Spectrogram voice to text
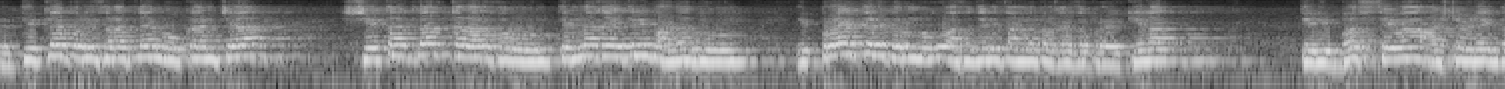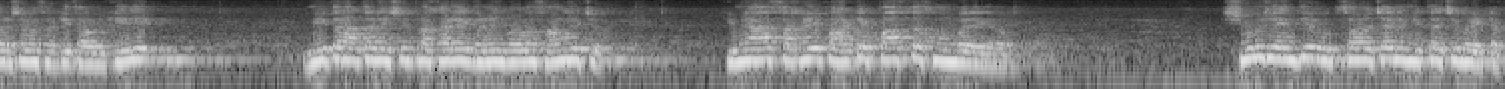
तर तिथल्या परिसरातल्या लोकांच्या शेतातला करार करून त्यांना काहीतरी भाडं देऊन एक प्रयोग तरी करून बघू असा त्यांनी चांगल्या प्रकारचा प्रयोग केला. त्यांनी बस सेवा अष्टविनायक दर्शनासाठी चालू केली. मी तर आता निश्चित प्रकारे गणेश भाऊला सांगू इच्छितो की मी आज सकाळी पहाटे पाच तास मुंबईला गेलो. शिवजयंती उत्सवाच्या निमित्ताची बैठक.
